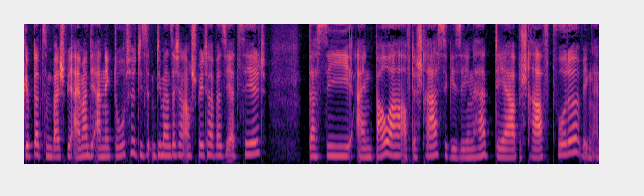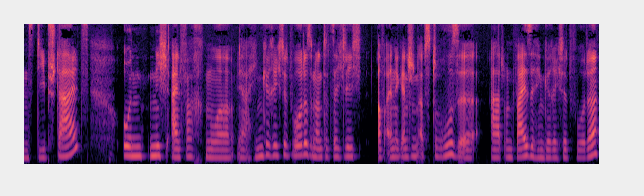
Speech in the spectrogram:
gibt da zum Beispiel einmal die Anekdote, die, die man sich dann auch später über sie erzählt dass sie einen Bauer auf der Straße gesehen hat, der bestraft wurde wegen eines Diebstahls und nicht einfach nur ja, hingerichtet wurde, sondern tatsächlich auf eine ganz schön abstruse Art und Weise hingerichtet wurde.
